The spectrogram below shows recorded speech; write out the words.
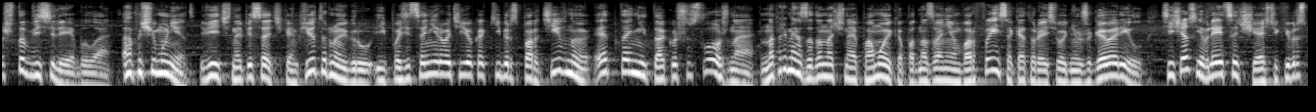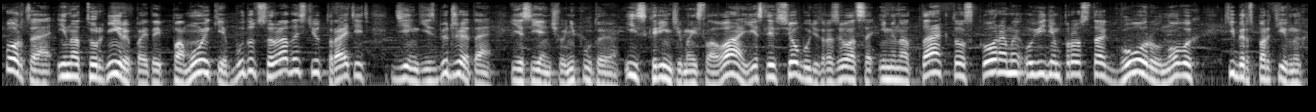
чтобы веселее было. А почему нет? Ведь написать компьютерную игру и позиционировать ее как киберспортивную, это не так уж и сложно. Например, задоночная помойка под названием Warface, о которой я сегодня уже говорил, сейчас является является частью киберспорта, и на турниры по этой помойке будут с радостью тратить деньги из бюджета, если я ничего не путаю. И скриньте мои слова, если все будет развиваться именно так, то скоро мы увидим просто гору новых киберспортивных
